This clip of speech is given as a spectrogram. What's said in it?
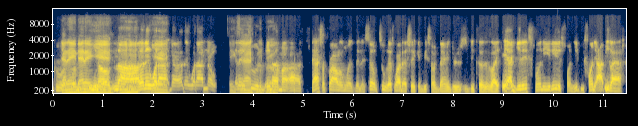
grew That up ain't- from, that ain't- you know, yeah. Nah, Uh-huh. that ain't what Yeah. I. No, that ain't what I know. It ain't true Exactly, in, in bro. my eyes. That's a problem within itself too. That's why that shit can be so dangerous. Is because it's like, yeah, I get it. It's funny. It is funny. It'd be funny. I'd be laughing.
